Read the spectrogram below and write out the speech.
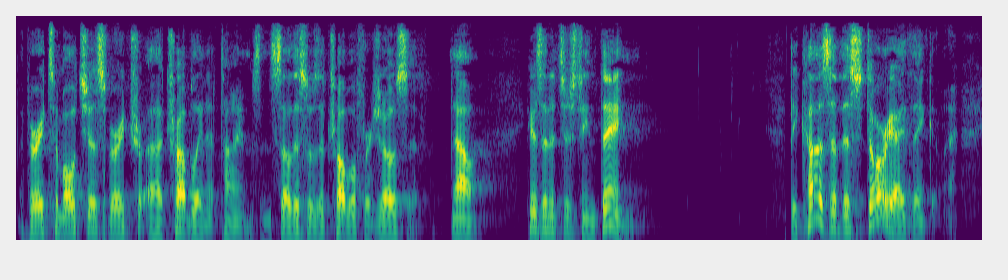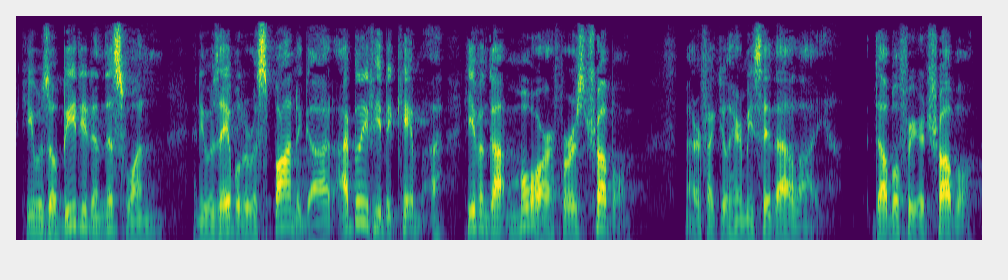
very tumultuous, very tr- uh, troubling at times. And so this was a trouble for Joseph. Now, here's an interesting thing. Because of this story, I think he was obedient in this one and he was able to respond to God. I believe he became, uh, he even got more for his trouble. Matter of fact, you'll hear me say that a lot. Double for your trouble.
